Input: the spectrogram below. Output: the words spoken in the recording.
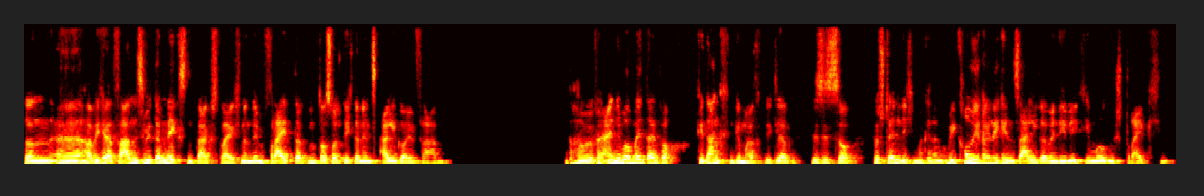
Dann äh, habe ich erfahren, es wird am nächsten Tag streichen, an dem Freitag, und da sollte ich dann ins Allgäu fahren. Und da haben wir für einen Moment einfach Gedanken gemacht. Ich glaube, das ist so verständlich. Wie komme ich eigentlich ins Allgäu, wenn die wirklich morgen streiken?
